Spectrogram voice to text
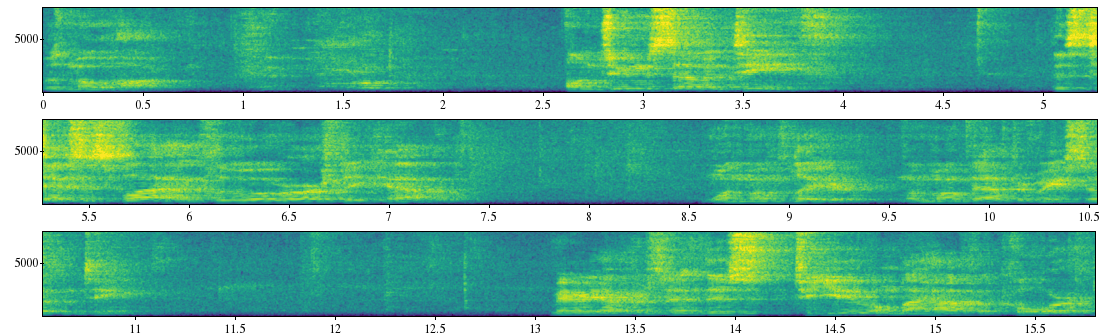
was Mohawk. On June 17th, this Texas flag flew over our state capitol. One month later, one month after May 17th. Mary, I present this to you on behalf of CORE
